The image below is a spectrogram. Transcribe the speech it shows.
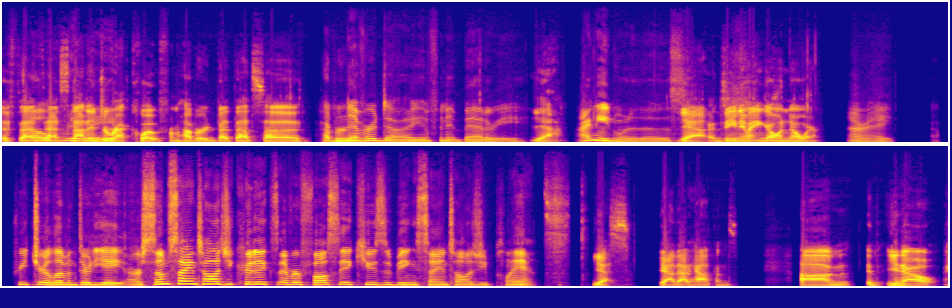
If that Oh, that's not a direct quote from Hubbard, but that's uh, Hubbard. Never die infinite battery. Yeah, I need one of those. yeah. Xenu ain't going nowhere. All right. Preacher 1138. Are some Scientology critics ever falsely accused of being Scientology plants? Yes. Yeah, that happens. Um, it- you know,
